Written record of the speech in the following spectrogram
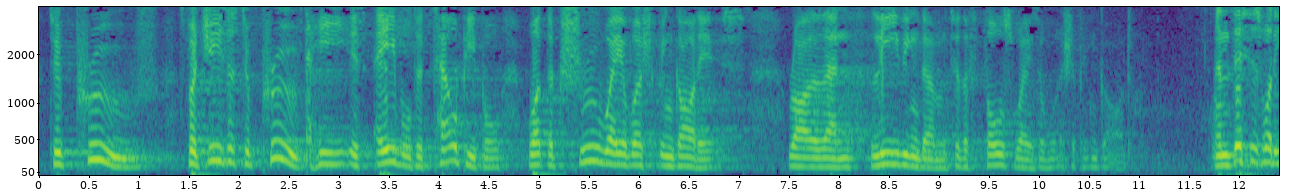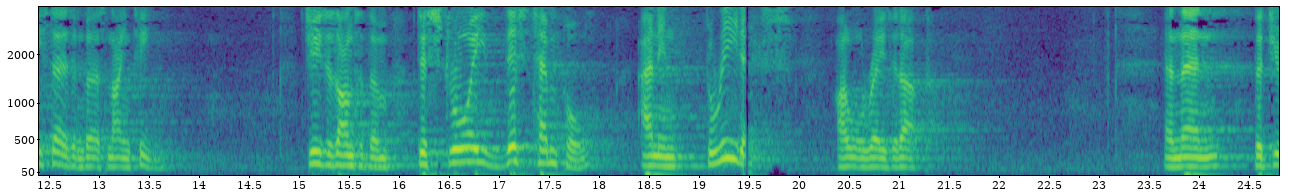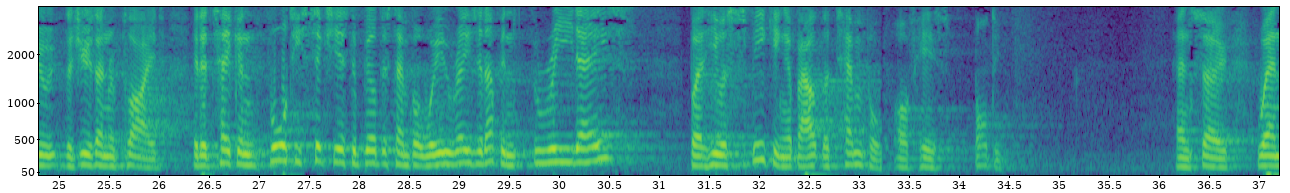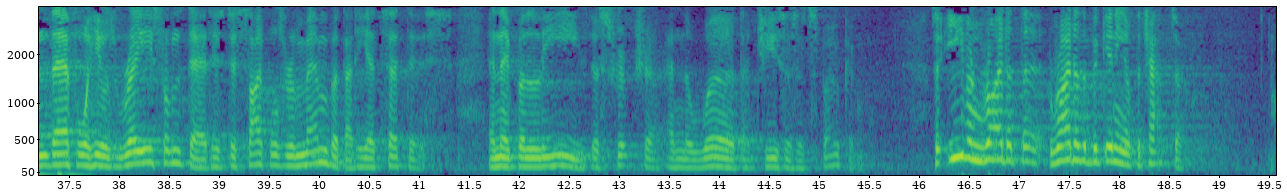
to prove, for Jesus to prove that he is able to tell people what the true way of worshipping God is rather than leaving them to the false ways of worshipping God. And this is what he says in verse 19. Jesus answered them, destroy this temple and in three days I will raise it up. And then the, Jew, the Jews then replied, it had taken 46 years to build this temple. Will you raise it up in three days? But he was speaking about the temple of his body. And so when therefore he was raised from the dead, his disciples remembered that he had said this and they believed the scripture and the word that Jesus had spoken. So even right at the, right at the beginning of the chapter,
